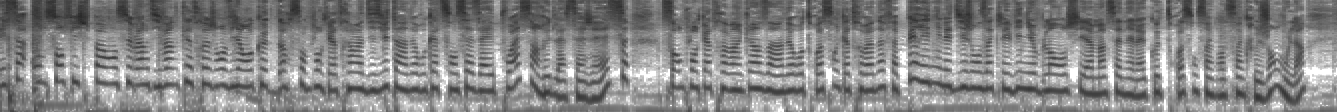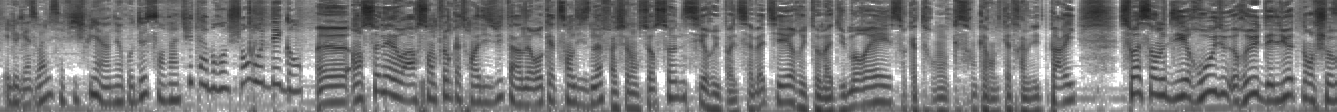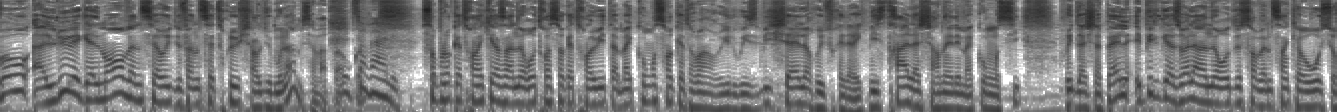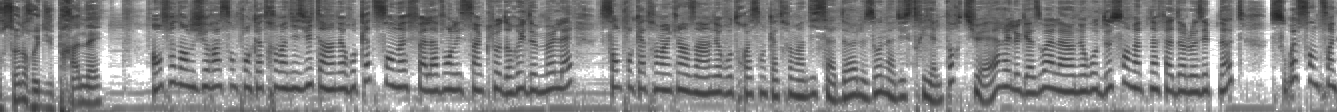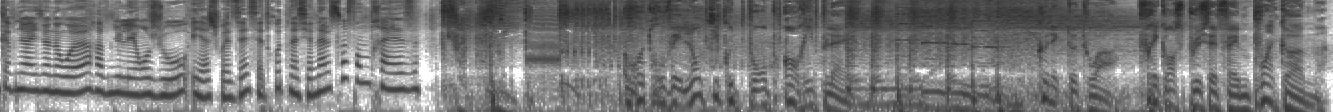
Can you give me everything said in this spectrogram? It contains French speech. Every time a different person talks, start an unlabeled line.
Et ça, on ne s'en fiche pas. En ce mardi 24 janvier en Côte d'Or, samplon 98 à 1,416€ à Époisse, rue de la Sagesse. Samplon 95 à 1,389€ à Périgny-les-Dijonzac, les Vignes Blanches et à Marsanne à la Côte 355 rue Jean Moulin. Et le gasoil s'affiche lui à 1,228€ à Brochon, route des Gants.
Euh, en Saône-et-Loire, samplon 98 à 1,419€ à Chalon-sur-Saône, 6 rue Paul Sabatier, rue Thomas Dumoré, 180, 144 avenue de Paris, 70 rue, des Lieutenants Chauveau, à Lu également, 27 rue, 27 rue Charles Dumoulin, ça va pas ou quoi
Ça va aller.
Samplon 95 à 1,388€ à Mâcon, 180 rue Louise Michel, rue Frédéric Mistral, à Charnay et Mâcon aussi, rue de la Chapelle. Et puis le gasoil à 1,225€ à Euro-sur-Saône, rue du Pranet.
Enfin dans le Jura, samplon 98 à 1,409€ à l'avant les Saint-Claude, rue de Melay. Samplon 95 à 1,390€ à Dole, zone industrielle portuaire. Et le gasoil à 1,229€ à Dole aux Epnotes, 65 avenue Eisenhower, avenue Léon Jouot et à Choiset, cette route nationale 73.
Retrouvez l'anti-coup de pompe en replay. Connecte-toi. fréquenceplusfm.com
